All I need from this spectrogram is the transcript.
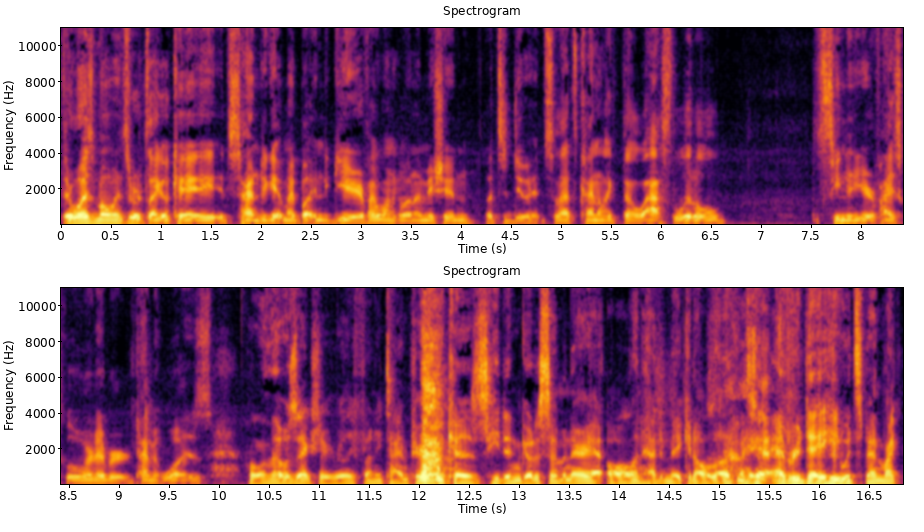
There was moments where it's like, okay, it's time to get my butt into gear. If I want to go on a mission, let's do it. So that's kind of like the last little senior year of high school, or whatever time it was. Hold on, that was actually a really funny time period because he didn't go to seminary at all and had to make it all up. And so Yeah. every day he would spend like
